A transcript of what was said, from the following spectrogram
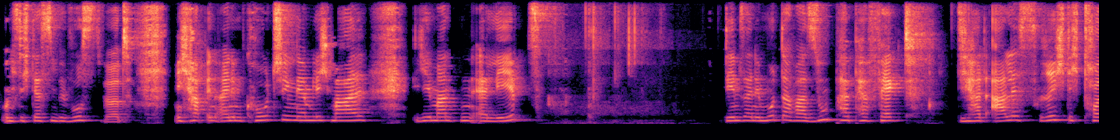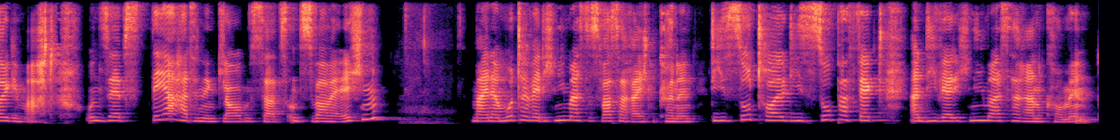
und sich dessen bewusst wird. Ich habe in einem Coaching nämlich mal jemanden erlebt, dem seine Mutter war super perfekt die hat alles richtig toll gemacht. Und selbst der hatte einen Glaubenssatz. Und zwar welchen? Meiner Mutter werde ich niemals das Wasser reichen können. Die ist so toll, die ist so perfekt, an die werde ich niemals herankommen.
